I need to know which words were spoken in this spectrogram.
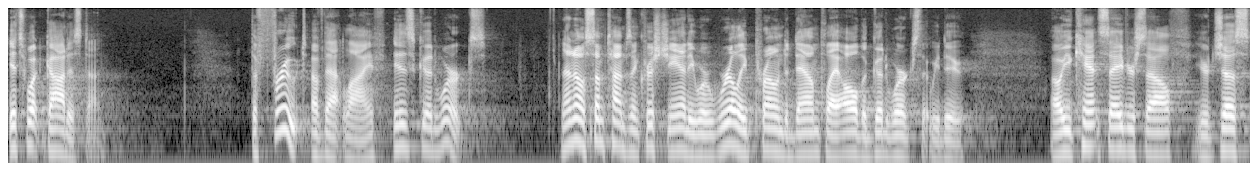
it's what God has done. The fruit of that life is good works. And I know sometimes in Christianity we're really prone to downplay all the good works that we do. Oh, you can't save yourself. You're just,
